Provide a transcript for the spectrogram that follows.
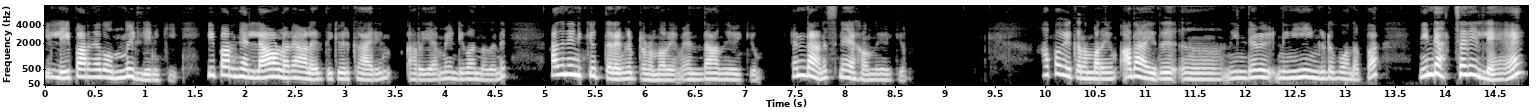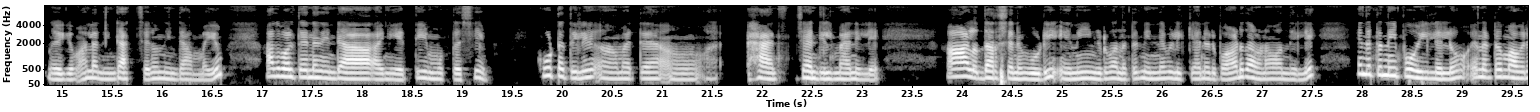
ഇല്ല ഈ പറഞ്ഞതൊന്നും ഇല്ല എനിക്ക്. ഈ പറഞ്ഞ എല്ലാം ഉള്ള ഒരാളെടുത്തേക്ക് ഒരു കാര്യം അറിയാൻ വേണ്ടി വന്നതിന് അതിനെനിക്ക് ഉത്തരം കിട്ടണം എന്ന് പറയും. എന്താണെന്ന് ചോദിക്കും. എന്താണ് സ്നേഹം എന്ന് ചോദിക്കും. അപ്പോൾ വിക്രം പറയും അതായത് നിന്റെ നീ ഇങ്ങോട്ട് പോന്നപ്പോൾ നിന്റെ അച്ഛനില്ലേ? എന്ന് ചോദിക്കും. അല്ല നിന്റെ അച്ഛനും നിന്റെ അമ്മയും അതുപോലെ തന്നെ നിന്റെ ആ അനിയത്തിയും മുത്തശ്ശിയും കൂട്ടത്തിൽ മറ്റേ ഹാൻഡ്സ് ജെന്റിൽമാൻ ഇല്ലേ? ആൾ ദർശനം കൂടി നീ ഇങ്ങോട്ട് വന്നിട്ട് നിന്നെ വിളിക്കാൻ ഒരുപാട് തവണ വന്നില്ലേ? എന്നിട്ട് നീ പോയില്ലല്ലോ? എന്നിട്ടും അവർ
